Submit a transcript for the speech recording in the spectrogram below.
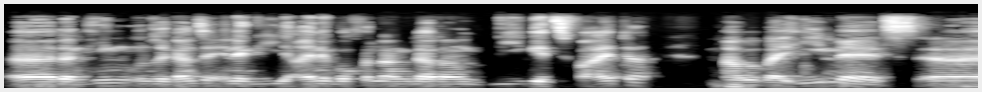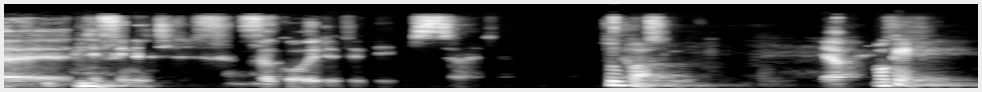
äh, dann hing unsere ganze Energie eine Woche lang daran, wie geht's weiter. Aber bei E-Mails äh, definitiv vergeudete Lebenszeit. Super. Ja. Okay.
